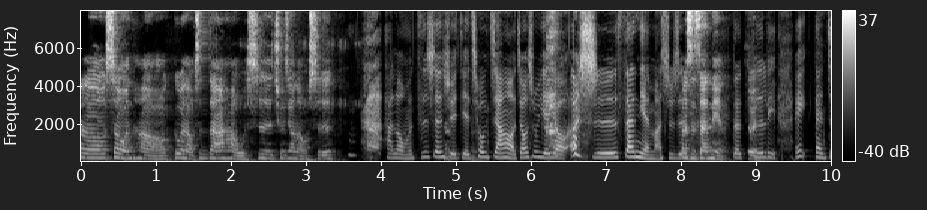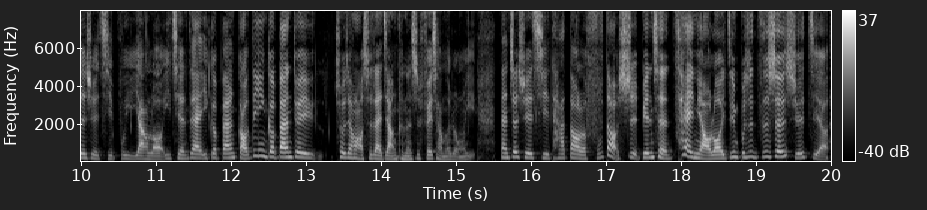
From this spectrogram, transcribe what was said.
Hello，邵文好，各位老师大家好，我是秋江老师。Hello，我们资深学姐秋江哦，教书也有二十三年嘛，是不是？二十三年的资历。哎，但这学期不一样喽。以前在一个班搞定一个班，对秋江老师来讲可能是非常的容易。但这学期他到了辅导室，变成菜鸟喽，已经不是资深学姐了。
